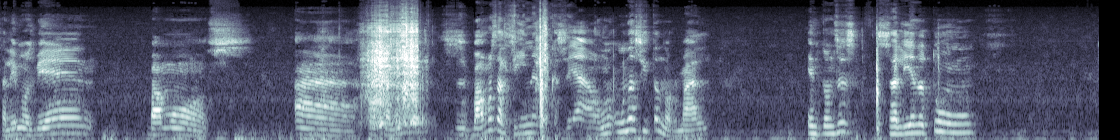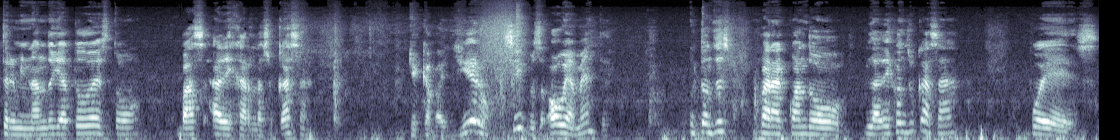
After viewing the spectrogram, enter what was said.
Salimos bien, vamos a, a salir, vamos al cine, lo que sea, un- una cita normal. Entonces, saliendo tú, terminando ya todo esto, vas a dejarla a su casa. ¡Qué caballero! Sí, pues obviamente. Entonces, para cuando la dejo en su casa, pues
